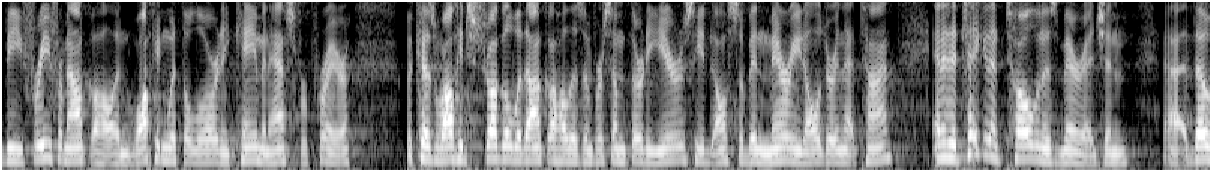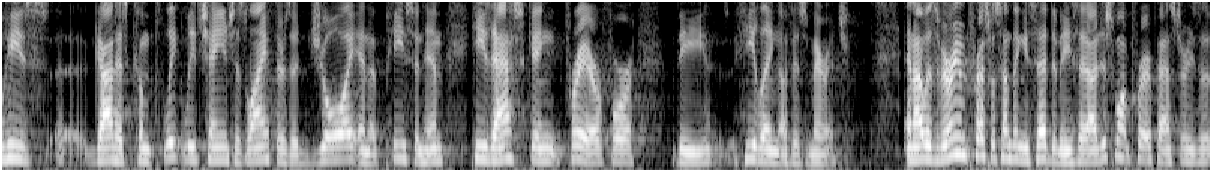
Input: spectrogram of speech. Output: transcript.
be free from alcohol and walking with the Lord. And he came and asked for prayer because while he'd struggled with alcoholism for some 30 years, he'd also been married all during that time. And it had taken a toll on his marriage. And uh, though he's, uh, God has completely changed his life, there's a joy and a peace in him. He's asking prayer for the healing of his marriage. And I was very impressed with something he said to me. He said, I just want prayer, Pastor. He said,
